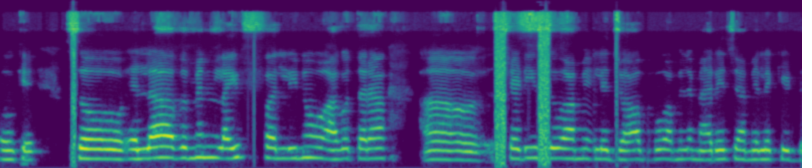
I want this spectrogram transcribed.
okay so ಎಲ್ಲ ವುಮೆನ್ ಲೈಫ್ ಅಲ್ಲಿನೂ ಆಗೋ ತರ ಸ್ಟಡೀಸ್ ಆಮೇಲೆ ಜಾಬ್ ಆಮೇಲೆ ಮ್ಯಾರೇಜ್ ಆಮೇಲೆ ಕಿಡ್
